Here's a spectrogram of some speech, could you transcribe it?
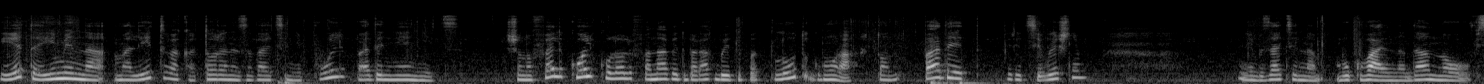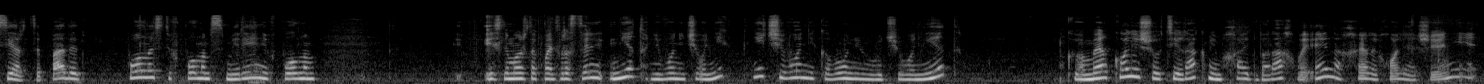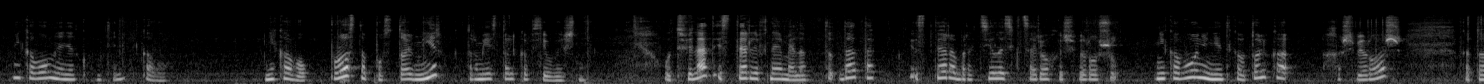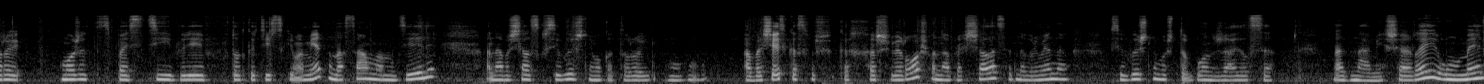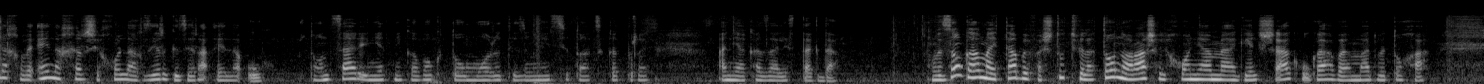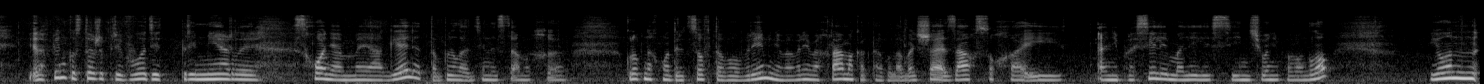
И это именно молитва, которая называется нипуль падание ниц. Шунуфель коль куло лефанавит барах бейтбатлут гмура. Что он падает перед Всевышним, не обязательно буквально, да, но в сердце падает полностью в полном смирении, в полном если можно так понять, в расстоянии нет у него ничего, ни, ничего, никого у него ничего нет. Кумер коли шути рак мимхайт барах вейн ахер холи ашени. Никого у меня нет, кроме тебя, никого. Никого. Просто пустой мир, в котором есть только Всевышний. У Тфилат Эстер Лифнемела, да, так Эстер обратилась к царю Хашвирошу. Никого у нее нет, никого, только Хашвирош, который может спасти евреев в тот критический момент, но на самом деле она обращалась к Всевышнему, который, обращаясь к Хашвирош, она обращалась одновременно к Всевышнему, чтобы он жалился над нами. Шарей у мелех вейн ахер шихоль ахзир газира элау. Что он царь, и нет никого, кто может изменить ситуацию, в которой они оказались тогда. וזו גם הייתה בפשטות תפילתו נורא של חוניה המעגל, שהגרוגה ועמד בתוכה. Рафинкус тоже приводит примеры с Хоня Меагель. Это был один из самых э, крупных мудрецов того времени, во время храма, когда была большая засуха, и они просили, молились, и ничего не помогло. И он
